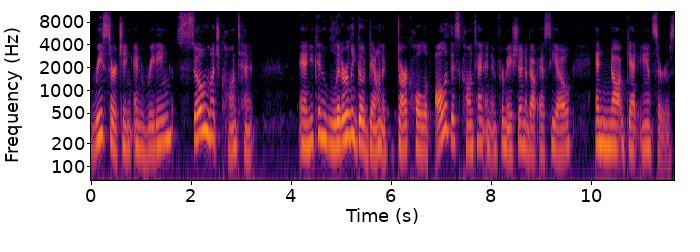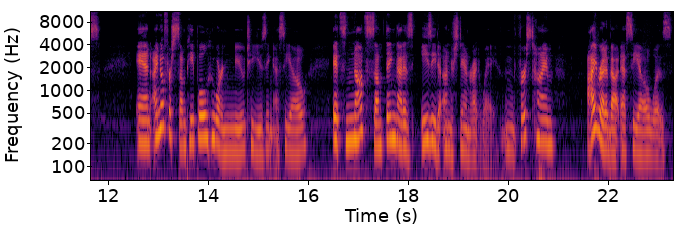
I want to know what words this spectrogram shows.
researching and reading so much content and you can literally go down a dark hole of all of this content and information about SEO and not get answers. And I know for some people who are new to using SEO, it's not something that is easy to understand right away. And the first time I read about SEO was,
